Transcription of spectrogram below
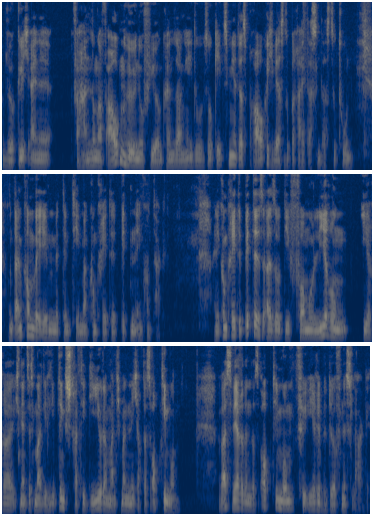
wirklich eine Verhandlungen auf Augenhöhe nur führen können, sagen, hey du, so geht's mir, das brauche ich, wärst du bereit, das und das zu tun. Und dann kommen wir eben mit dem Thema konkrete Bitten in Kontakt. Eine konkrete Bitte ist also die Formulierung ihrer, ich nenne es jetzt mal die Lieblingsstrategie oder manchmal ich auch das Optimum. Was wäre denn das Optimum für Ihre Bedürfnislage?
